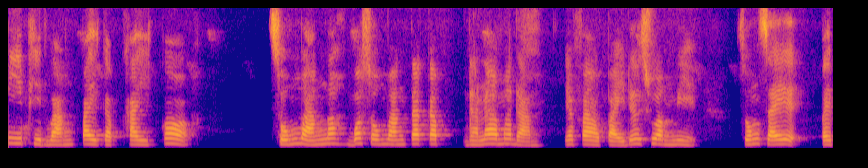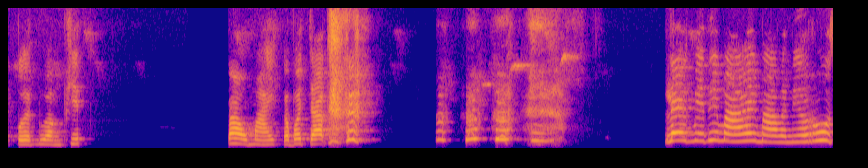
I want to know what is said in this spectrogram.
มีผิดหวังไปกับใครก็สมหวังเนาะบ่สมหวังแต่กับดารามาดามอย่าฝ้าวไปเด้อช่วงนี้ สงสัยไปเปิดดวงพิษเป้าหมายก็บ่จัก เลขมีที่มาให้มาวันนี้รูด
